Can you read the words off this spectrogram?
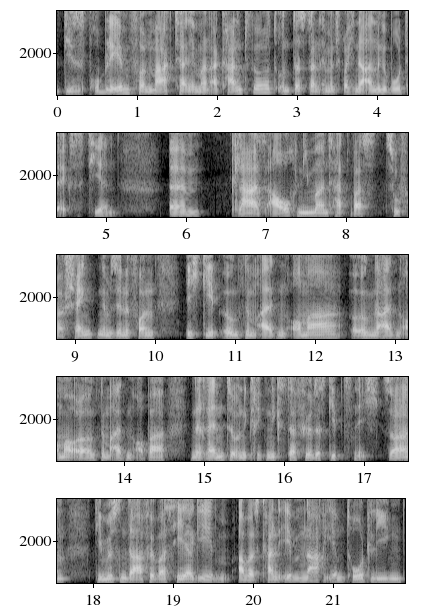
dieses Problem von Marktteilnehmern erkannt wird und dass dann entsprechende Angebote existieren. Ähm, klar ist auch, niemand hat was zu verschenken im Sinne von, ich gebe irgendeinem alten Oma, irgendeiner alten Oma oder irgendeinem alten Opa eine Rente und krieg nichts dafür, das gibt's nicht. Sondern die müssen dafür was hergeben. Aber es kann eben nach ihrem Tod liegen.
